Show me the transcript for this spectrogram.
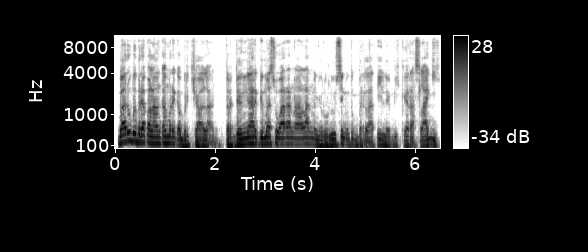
Baru beberapa langkah mereka berjalan, terdengar gema suara Nalan menyuruh Lusin untuk berlatih lebih keras lagi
